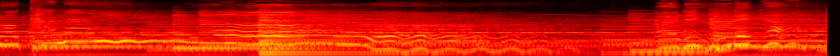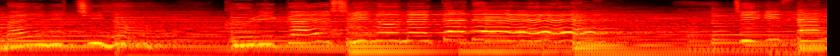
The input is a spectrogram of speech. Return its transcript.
動かないありふれた毎日の繰り返しの中で小さな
